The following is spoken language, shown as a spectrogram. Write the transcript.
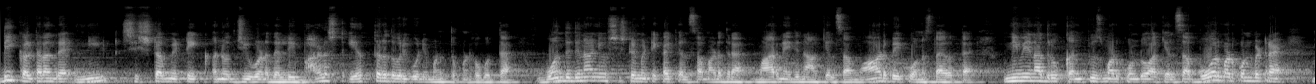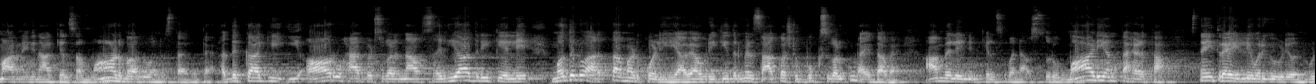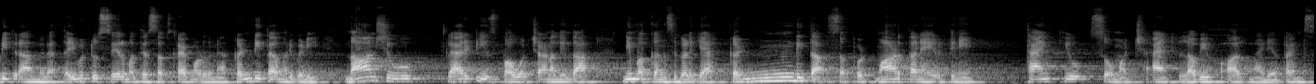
ಡಿ ಕಲ್ಟರ್ ಅಂದರೆ ನೀಟ್ ಸಿಸ್ಟಮೆಟಿಕ್ ಅನ್ನೋ ಜೀವನದಲ್ಲಿ ಬಹಳಷ್ಟು ಎತ್ತರದವರೆಗೂ ನಿಮ್ಮನ್ನು ತಗೊಂಡು ಹೋಗುತ್ತೆ. ಒಂದು ದಿನ ನೀವು ಸಿಸ್ಟಮೆಟಿಕ್ ಆಗಿ ಕೆಲಸ ಮಾಡಿದ್ರೆ, ಮಾರನೇ ದಿನ ಆ ಕೆಲಸ ಮಾಡಬೇಕು ಅನ್ನಿಸ್ತಾ ಇರುತ್ತೆ. ನೀವೇನಾದರೂ ಕನ್ಫ್ಯೂಸ್ ಮಾಡಿಕೊಂಡು ಆ ಕೆಲಸ ಬೋರ್ ಮಾಡ್ಕೊಂಡು ಬಿಟ್ರೆ ಮಾರನೇ ದಿನ ಆ ಕೆಲಸ ಮಾಡಬಾರ್ದು ಅನ್ನಿಸ್ತಾ ಇರುತ್ತೆ. ಅದಕ್ಕಾಗಿ ಈ ಆರು ಹ್ಯಾಬಿಟ್ಸ್ಗಳನ್ನು ಸರಿಯಾದ ರೀತಿಯಲ್ಲಿ ಮೊದಲು ಅರ್ಥ ಮಾಡ್ಕೊಳ್ಳಿ. ಯಾವ್ಯಾವ ರೀತಿ ಇದ್ರ ಮೇಲೆ ಸಾಕಷ್ಟು ಬುಕ್ಸ್ಗಳು ಕೂಡ ಇದ್ದಾವೆ. ಆಮೇಲೆ ನಿಮ್ಮ ಕೆಲಸವನ್ನು ಶುರು ಮಾಡಿ ಅಂತ ಹೇಳ್ತಾ. ಸ್ನೇಹಿತರೆ, ಇಲ್ಲಿವರೆಗೂ ವಿಡಿಯೋ ನೋಡಿದ್ರೆ ಆಮೇಲೆ ದಯವಿಟ್ಟು ಶೇರ್ ಮತ್ತು ಸಬ್ಸ್ಕ್ರೈಬ್ ಮಾಡೋದನ್ನ ಖಂಡಿತ ಮರಿಬೇಡಿ. ನಾನು ಶಿವು ಕ್ಲಾರಿಟಿ ಇಸ್ ಪವರ್ ಚಾನಲಿಂದ ನಿಮ್ಮ ಕನಸುಗಳಿಗೆ ಖಂಡಿತ ಸಪೋರ್ಟ್ ಮಾಡ್ತಾನೆ ಇರ್ತೀನಿ. Thank you so much and love you all my dear friends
